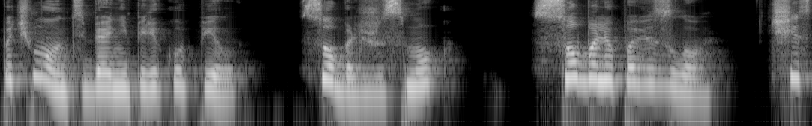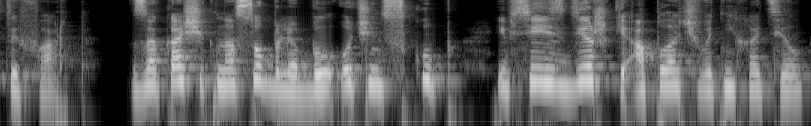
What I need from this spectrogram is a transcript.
почему он тебя не перекупил. Соболь же смог. Соболю повезло. Чистый фарт. Заказчик на Соболя был очень скуп и все издержки оплачивать не хотел.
